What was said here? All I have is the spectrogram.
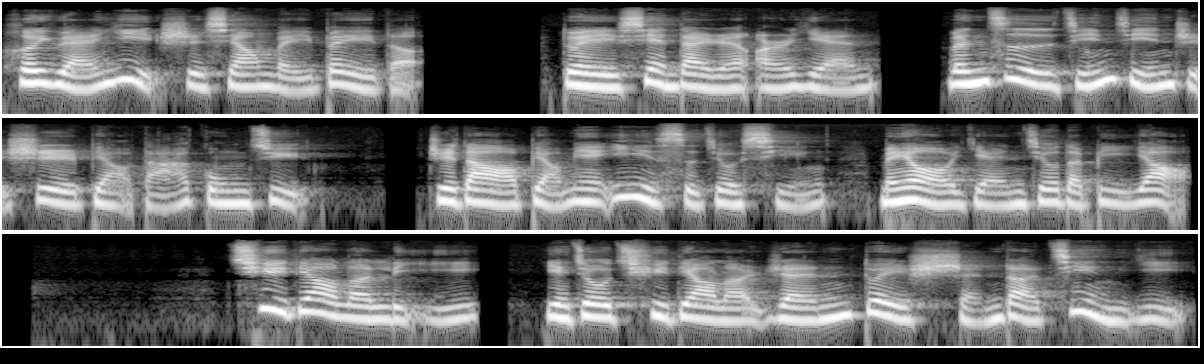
和原意是相违背的。对现代人而言，文字仅仅只是表达工具，知道表面意思就行，没有研究的必要。去掉了礼，也就去掉了人对神的敬意，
